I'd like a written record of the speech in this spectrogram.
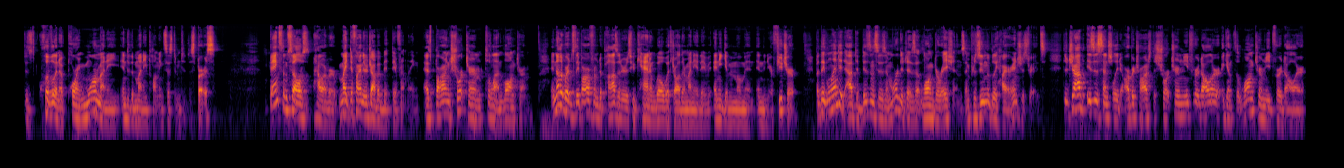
It's equivalent of pouring more money into the money plumbing system to disperse. Banks themselves, however, might define their job a bit differently, as borrowing short term to lend long term. In other words, they borrow from depositors who can and will withdraw their money at any given moment in the near future but they lend it out to businesses and mortgages at long durations and presumably higher interest rates. Their job is essentially to arbitrage the short term need for a dollar against the long term need for a dollar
